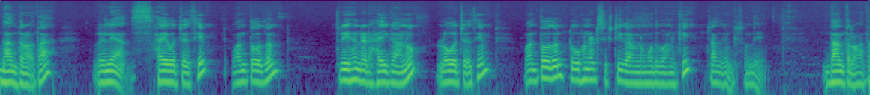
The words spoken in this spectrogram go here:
దాని తర్వాత రిలయన్స్ హై వచ్చేసి one thousand three hundred high గాను లో వచ్చేసి one thousand two hundred sixty గాను నమోదు కావడానికి ఛాన్స్ కనిపిస్తుంది. దాని తర్వాత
